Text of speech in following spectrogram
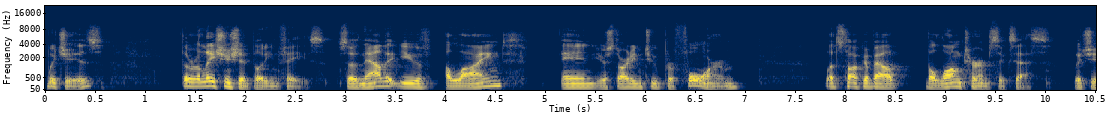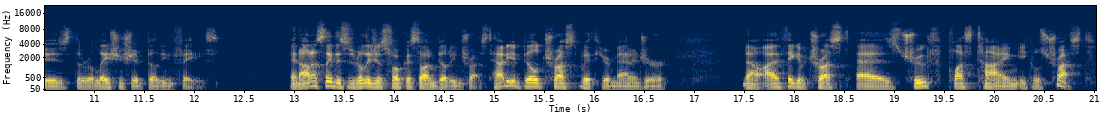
which is the relationship building phase. So now that you've aligned and you're starting to perform, let's talk about the long-term success which is the relationship building phase. And honestly, this is really just focused on building trust. How do you build trust with your manager? Now, I think of trust as truth plus time equals trust.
